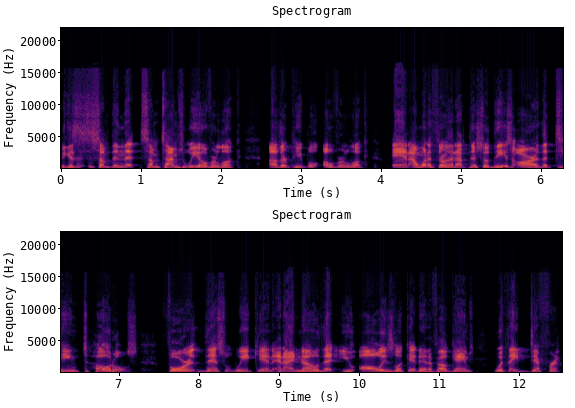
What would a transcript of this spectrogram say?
because this is something that sometimes we overlook, other people overlook. And I want to throw that up there. So these are the team totals for this weekend. And I know that you always look at NFL games with a different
